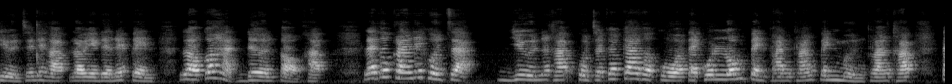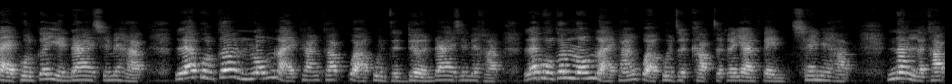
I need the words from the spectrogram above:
ยืนใช่ไหมครับ เรายังเดินไม่เป็น เราก็หัดเดินต่อครับ และทุกครั้งที่คุณจะ ยืนนะครับคุณจะกล้ากล้ากลัว แต่คุณล้มเป็นพันครั้งเป็นหมื่นครั้งครับ แต่คุณก็ยืนได้ใช่ไหมครับ แล้วคุณก็ล้มหลายครั้งครับ กว่าคุณจะเดินได้ใช่ไหมครับ และคุณก็ล้มหลายครั้งกว่าคุณจะขับจักรยานเป็นใช่ไหมครับ นั่นแหละครับ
